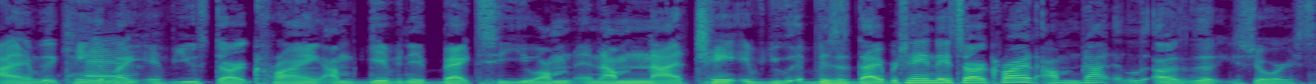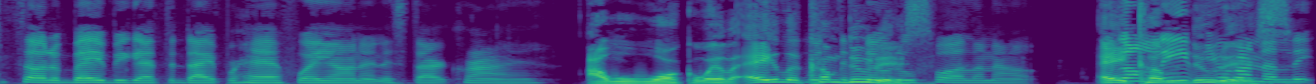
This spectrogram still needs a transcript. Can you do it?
I am the king. of Like, if you start crying, I'm giving it back to you. I'm and I'm not change. If you if it's a diaper change, they start crying. I'm not. Uh, look, it's yours. so the baby got the diaper halfway on and it start crying. I will walk away like, hey, look, With come the do doo-doo this. falling out. Hey, You gonna come leave, do you're this. Gonna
